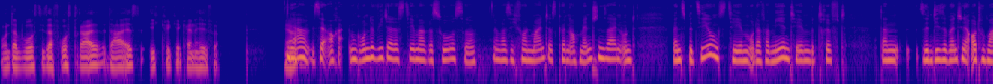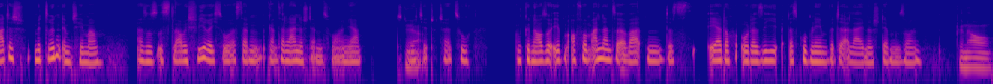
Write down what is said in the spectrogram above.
unterbewusst dieser Frustral da ist, ich kriege hier keine Hilfe. Ja. ist ja auch im Grunde wieder das Thema Ressource. Ja, Was ich vorhin meinte, es können auch Menschen sein und wenn es Beziehungsthemen oder Familienthemen betrifft, dann sind diese Menschen ja automatisch mit drin im Thema. Also es ist, glaube ich, schwierig, sowas dann ganz alleine stemmen zu wollen. Ja, stimme Ja. ich dir total zu. Und genauso eben auch vom anderen zu erwarten, dass er doch oder sie das Problem bitte alleine stemmen soll. Genau.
